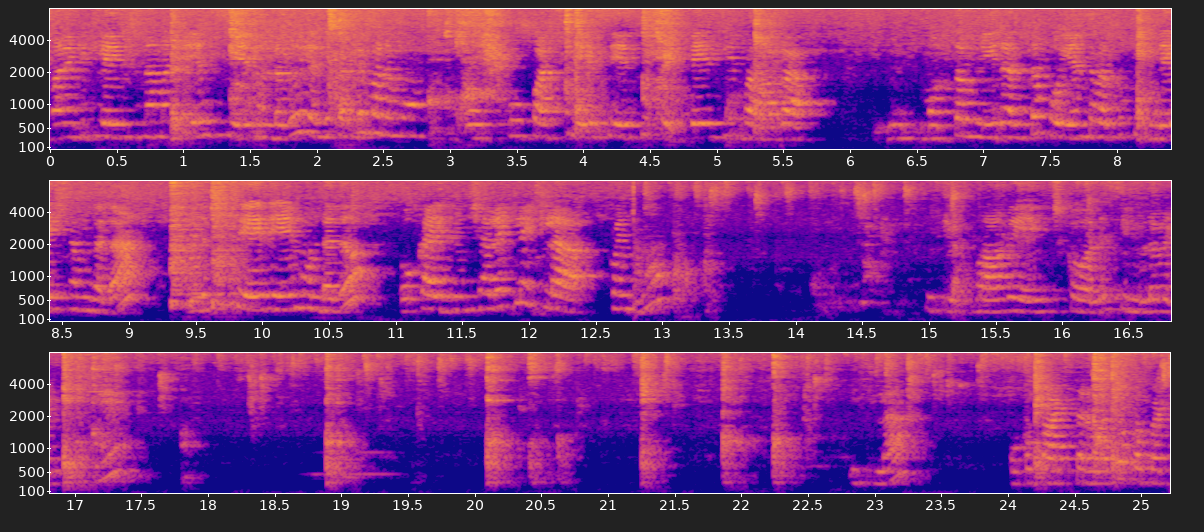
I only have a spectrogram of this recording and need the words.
మనకి ఇట్లా వేసినామంటే ఏం సేమ్ ఉండదు. ఎందుకంటే మనము ఉప్పు పసుపు వేసేసి పెట్టేసి బాగా మొత్తం నీరంతా పోయేంత వరకు పిండేసినాం కదా. ఎందుకు సేది ఏమి ఉండదు. ఒక ఐదు నిమిషాలు ఇట్లా ఇట్లా కొంచెం ఇట్లా బాగా వేయించుకోవాలి సిమ్లో పెట్టేసి. ఇట్లా ఒక పాట తర్వాత ఒక పాట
